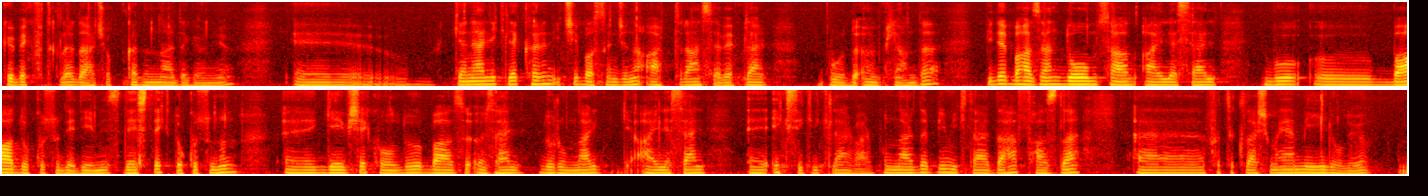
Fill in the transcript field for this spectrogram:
Göbek fıtıkları daha çok kadınlarda görünüyor. E, genellikle karın içi basıncını arttıran sebepler burada ön planda. Bir de bazen doğumsal, ailesel bu e, bağ dokusu dediğimiz destek dokusunun e, gevşek olduğu bazı özel durumlar, ailesel e, eksiklikler var. Bunlarda bir miktar daha fazla e, fıtıklaşmaya meyil oluyor. Hmm,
